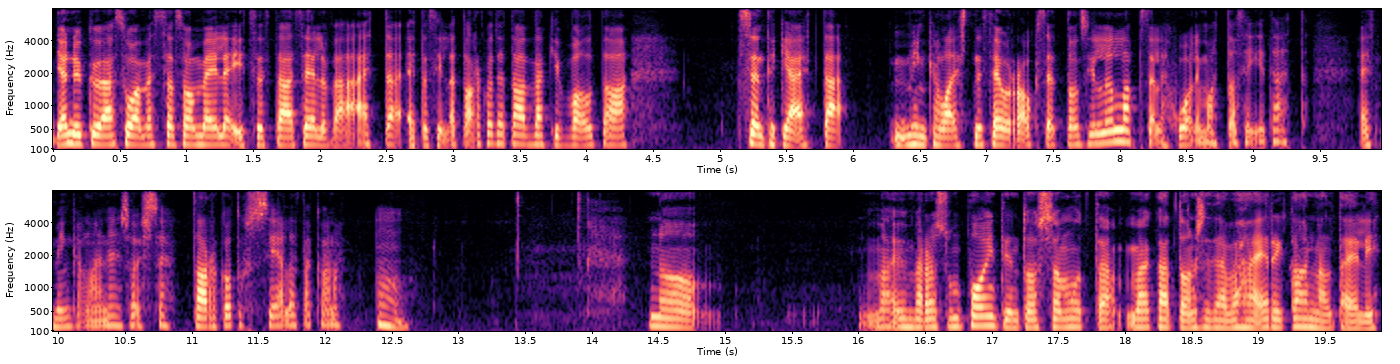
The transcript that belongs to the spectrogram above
ja nykyään Suomessa se on meille itsestään selvää, että, että sillä tarkoitetaan väkivaltaa sen takia, että minkälaiset ne seuraukset on sille lapselle huolimatta siitä, että, että minkälainen se olisi se tarkoitus siellä takana. Mm. No mä ymmärrän sun pointin tuossa, mutta mä katson sitä vähän eri kannalta. Eli,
